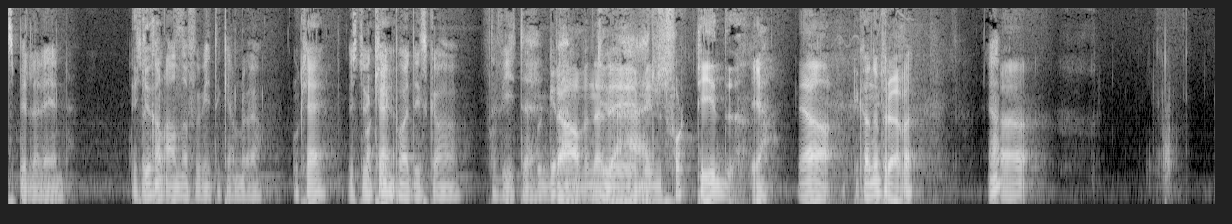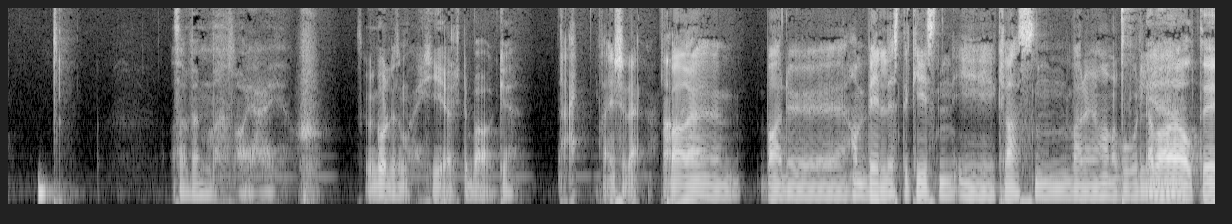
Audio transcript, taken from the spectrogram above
spille det inn? Og så kan andre få vite hvem du er. Okay. Hvis du er okay. keen på at de skal få vite hvem du Grave hvem ned i er. min fortid. Ja. Ja, vi kan jo prøve. ja. Uh, altså, hvem var jeg? Skal vi gå liksom helt tilbake? Nei, trenger ikke det. Bare var du han villeste kisen i klassen? Var du han rolige? Jeg var alltid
